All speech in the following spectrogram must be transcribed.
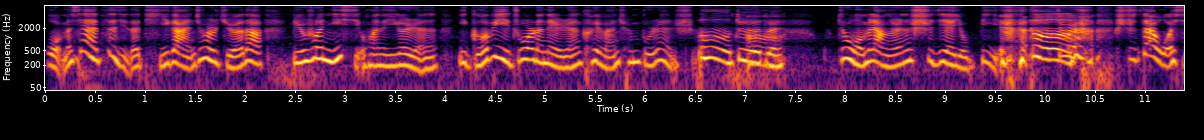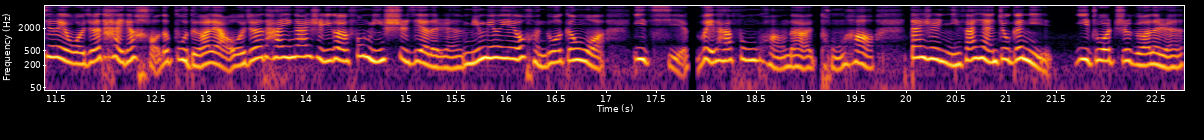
我们现在自己的体感就是觉得，比如说你喜欢的一个人，你隔壁桌的那个人可以完全不认识。嗯，对对对啊，就我们两个人的世界有弊，嗯就是是在我心里，我觉得他已经好的不得了。我觉得他应该是一个风靡世界的人，明明也有很多跟我一起为他疯狂的同好，但是你发现就跟你一桌之隔的人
